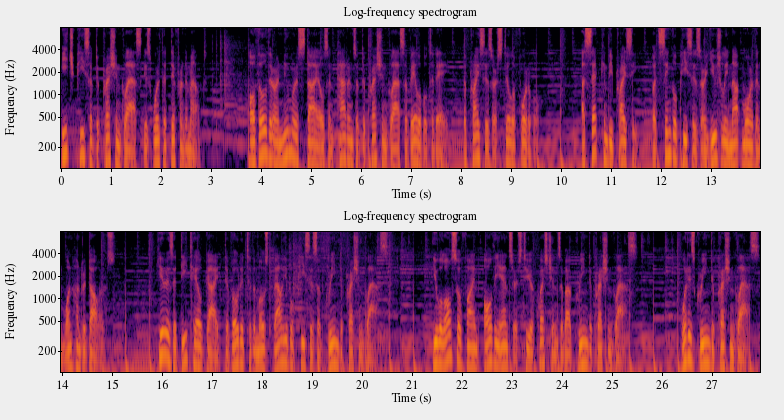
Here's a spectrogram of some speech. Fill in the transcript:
Each piece of depression glass is worth a different amount. Although there are numerous styles and patterns of depression glass available today, the prices are still affordable. A set can be pricey, but single pieces are usually not more than $100. Here is a detailed guide devoted to the most valuable pieces of green depression glass. You will also find all the answers to your questions about green depression glass. What is green depression glass?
